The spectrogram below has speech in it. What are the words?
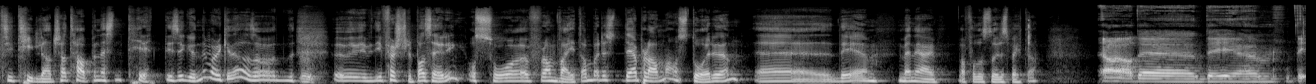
tillater seg å tape nesten 30 sekunder. var det ikke det? Altså, I første passering. og så, For han veit han bare det er planen, og står i den. Eh, det mener jeg i hvert fall det står respekt av. Ja, ja det, det, det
